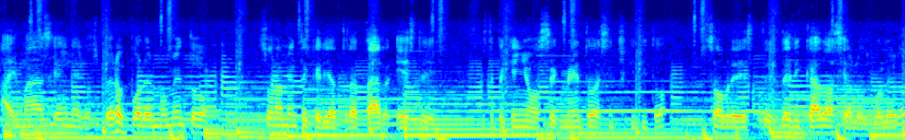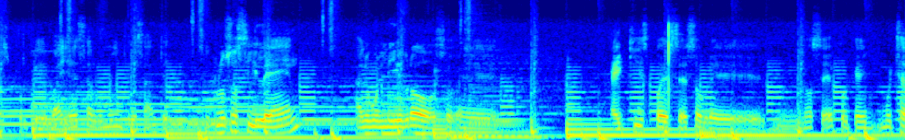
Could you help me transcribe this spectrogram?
Hay más géneros, pero por el momento solamente quería tratar este, este pequeño segmento así chiquitito sobre este dedicado hacia los boleros, porque vaya, es algo muy interesante. Incluso si leen algún libro eh, X puede ser sobre, no sé, porque mucha,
